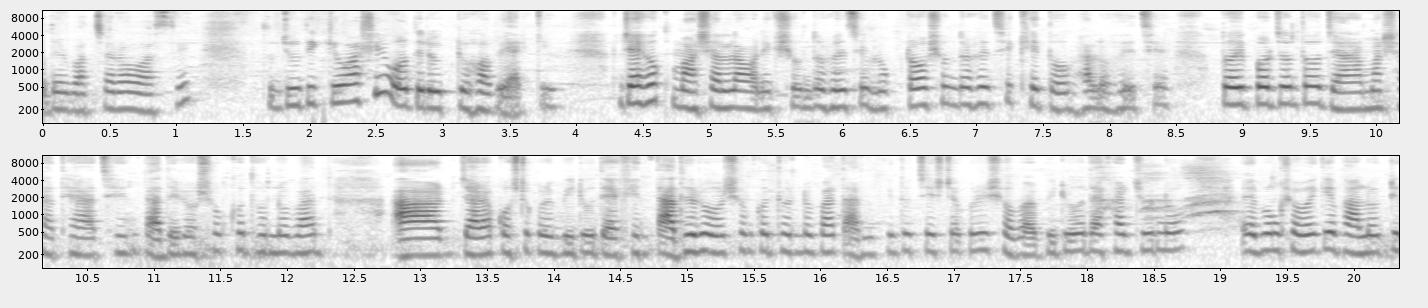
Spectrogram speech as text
ওদের বাচ্চারাও আছে তো যদি কেউ আসে, ওদেরও একটু হবে আর কি। যাই হোক মাসাল্লাহ অনেক সুন্দর হয়েছে, লোকটাও সুন্দর হয়েছে, খেতেও ভালো হয়েছে। তো এই পর্যন্ত যারা আমার সাথে আছেন তাদের অসংখ্য ধন্যবাদ। আর যারা কষ্ট করে ভিডিও দেখেন, তাদেরও অসংখ্য ধন্যবাদ। আমি কিন্তু চেষ্টা করি সবার ভিডিও দেখার জন্য এবং সবাইকে ভালো একটি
